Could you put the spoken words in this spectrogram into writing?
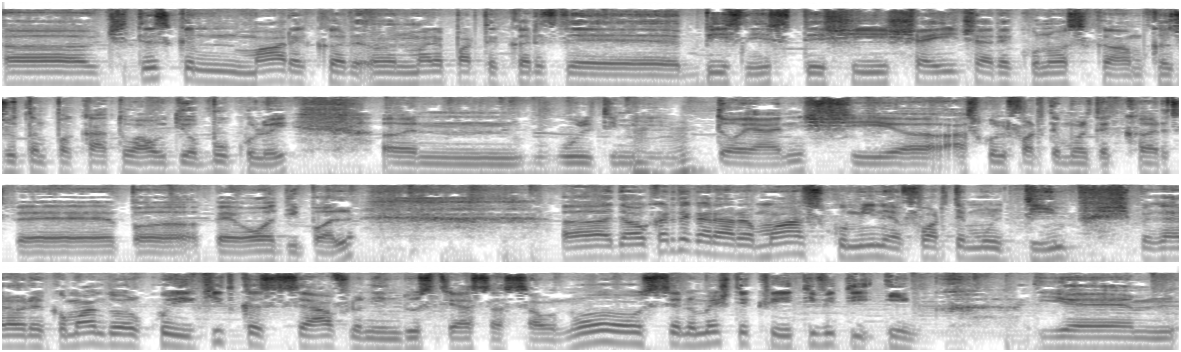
Uh, citesc în mare, căr- în mare parte cărți de business, deși și aici recunosc că am căzut în păcatul audiobook-ului în ultimii uh-huh. doi ani și uh, ascult foarte multe cărți pe, pe, pe Audible. Uh, dar o carte care a rămas cu mine foarte mult timp și pe care o recomand oricui, chit că se află în industria asta sau nu, se numește Creativity Inc. E um,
